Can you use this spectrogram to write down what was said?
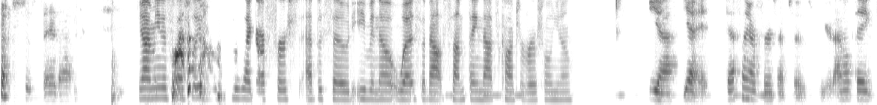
Let's just say that. Yeah, I mean, especially like our first episode, even though it was about something that's controversial, you know. Yeah, yeah, it, definitely our first episode was weird. I don't think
